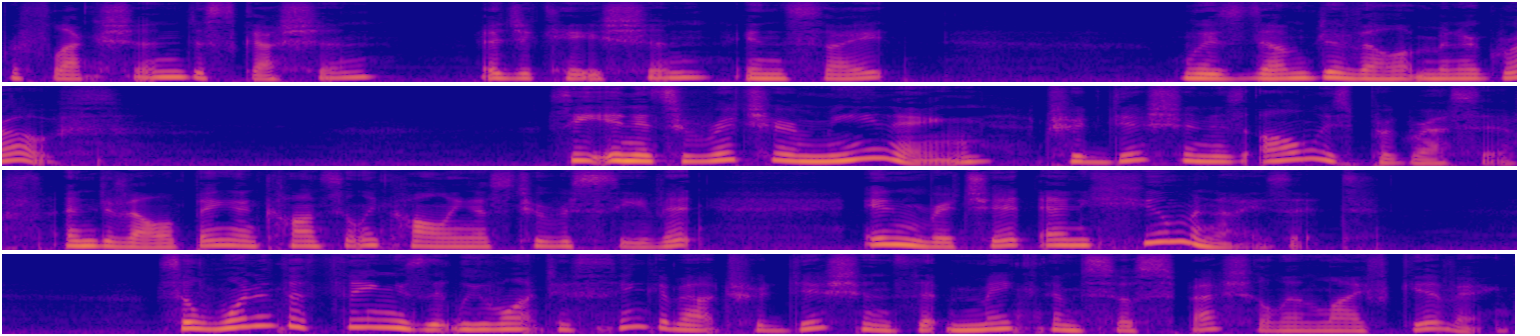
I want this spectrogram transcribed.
reflection, discussion, education, insight, wisdom, development, or growth. See, in its richer meaning, tradition is always progressive and developing and constantly calling us to receive it, enrich it, and humanize it. So, one of the things that we want to think about traditions that make them so special and life giving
